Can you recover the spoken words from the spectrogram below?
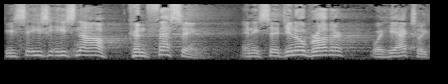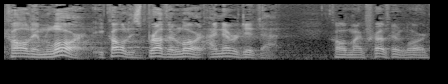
He's, he's, he's now confessing. And he said, You know, brother, well, he actually called him Lord. He called his brother Lord. I never did that. Called my brother Lord.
